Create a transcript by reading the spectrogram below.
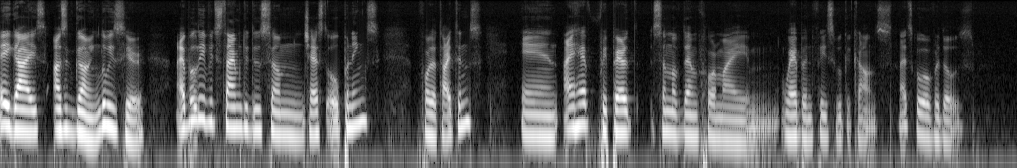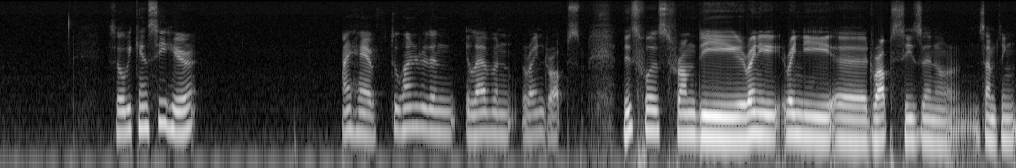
Hey guys, how's it going? Luis here. I believe it's time to do some chest openings for the Titans, and I have prepared some of them for my um, web and Facebook accounts. Let's go over those. So we can see here I have 211 raindrops. This was from the rainy rainy uh, drop season or something.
